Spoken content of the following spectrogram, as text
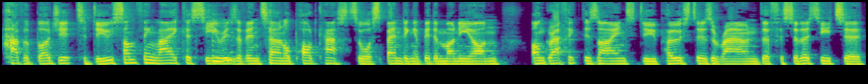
have a budget to do something like a series mm-hmm. of internal podcasts or spending a bit of money on on graphic design to do posters around the facility to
